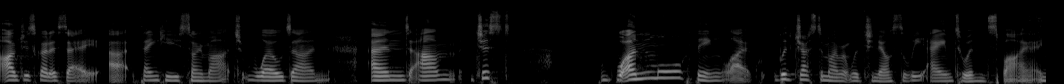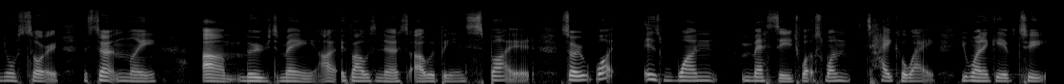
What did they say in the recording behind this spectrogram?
I've just got to say, uh, thank you so much. Well done. And um, just one more thing, like with just a moment with Janelsa we aim to inspire, and your story has certainly um, moved me. I, if I was a nurse, I would be inspired. So, what is one message, what's one takeaway you want to give to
